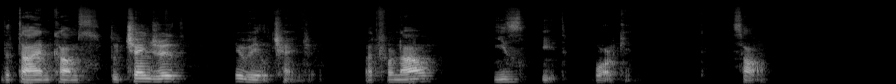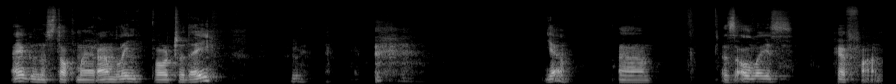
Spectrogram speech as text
the time comes to change it, you will change it. But for now, is it working? So, I'm gonna stop my rambling for today. yeah, um, as always, have fun.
